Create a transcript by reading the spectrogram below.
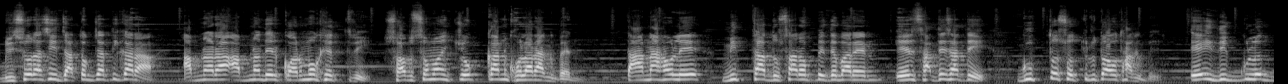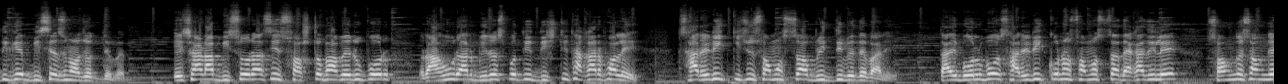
বৃষরাশির জাতক জাতিকারা, আপনারা আপনাদের কর্মক্ষেত্রে সবসময় চোখ কান খোলা রাখবেন। তা না হলে মিথ্যা দোষারোপ পেতে পারেন। এর সাথে সাথে গুপ্ত শত্রুতাও থাকবে। এই দিকগুলোর দিকে বিশেষ নজর দেবেন। এছাড়া বিশ্বরাশির ষষ্ঠ ভাবের উপর রাহুর আর বৃহস্পতির দৃষ্টি থাকার ফলে শারীরিক কিছু সমস্যাও বৃদ্ধি পেতে পারে। তাই বলব, শারীরিক কোনো সমস্যা দেখা দিলে সঙ্গে সঙ্গে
